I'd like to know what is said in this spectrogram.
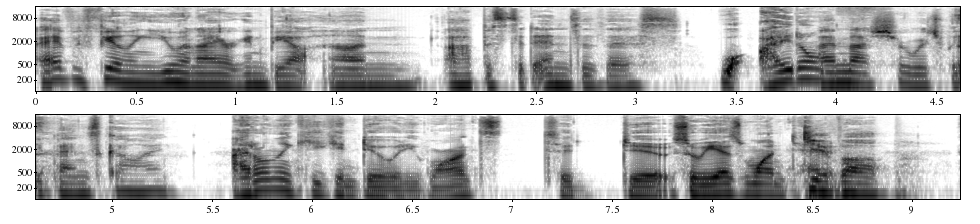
I have a feeling you and I are going to be on opposite ends of this. Well, I don't. I'm not sure which way Ben's going. I don't think he can do what he wants to do. So he has one ten. Give up.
